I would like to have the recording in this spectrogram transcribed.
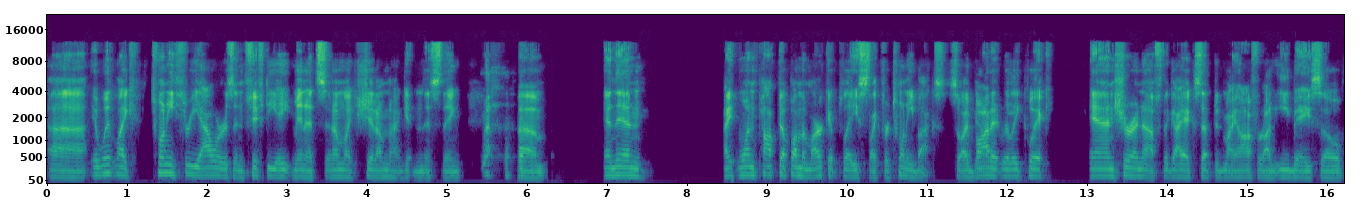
uh, it went like 23 hours and 58 minutes, and I'm like, shit, I'm not getting this thing. Um, and then I one popped up on the marketplace like for 20 bucks, so I bought it really quick. And sure enough, the guy accepted my offer on eBay. So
